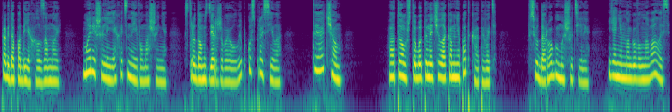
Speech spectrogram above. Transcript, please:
когда подъехал за мной. Мы решили ехать на его машине. С трудом сдерживая улыбку, спросила. «Ты о чем? «О том, чтобы ты начала ко мне подкатывать». Всю дорогу мы шутили. Я немного волновалась,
